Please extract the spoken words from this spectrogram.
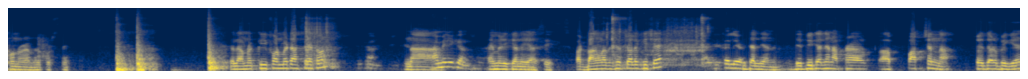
পনেরো এমএল পড়ছে। তাহলে আমরা কি ফরম্যাটে আছে এখন? না। আমেরিকান? আমেরিকানেই আছি। বাট বাংলাদেশে চলে কিসে? ইতালিয়ান। ইটালিয়ান যেহেতু ইটালিয়ান আপনারা পাচ্ছেন না সৌদি আরবে গিয়ে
